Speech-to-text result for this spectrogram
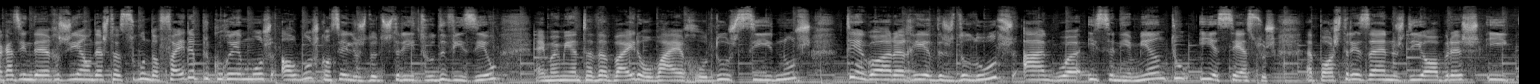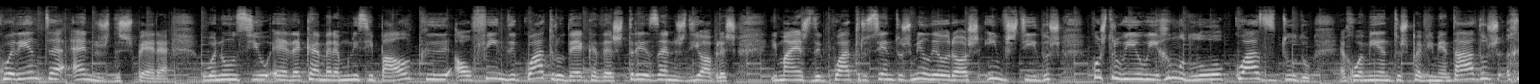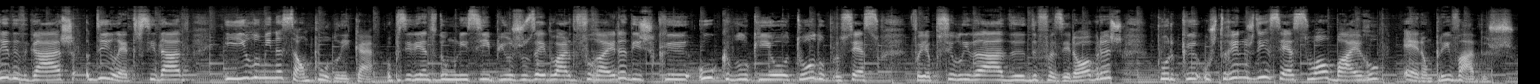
Magazine da Região desta segunda-feira percorremos alguns conselhos do distrito de Viseu. Em Moimenta da Beira, o bairro dos Sinos, tem agora redes de luz, água e saneamento e acessos, após três anos de obras e 40 anos de espera. O anúncio é da Câmara Municipal que, ao fim de quatro décadas, três anos de obras e mais de 400 mil euros investidos, construiu e remodelou quase tudo. Arruamentos pavimentados rede de gás, de eletricidade e iluminação pública. O presidente do município, José Eduardo Ferreira, diz que o que bloqueou todo o processo foi a possibilidade de fazer obras, porque os terrenos de acesso ao bairro eram privados.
